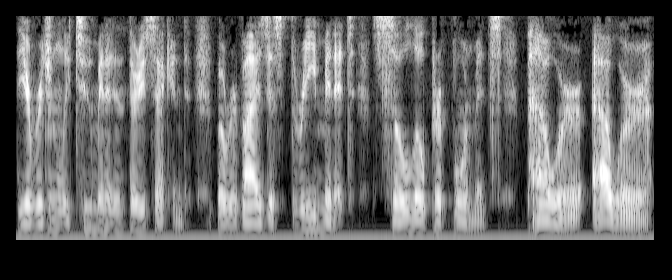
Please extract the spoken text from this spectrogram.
the originally 2 minute and 30 second, but revised as 3 minute solo performance, Power Hour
